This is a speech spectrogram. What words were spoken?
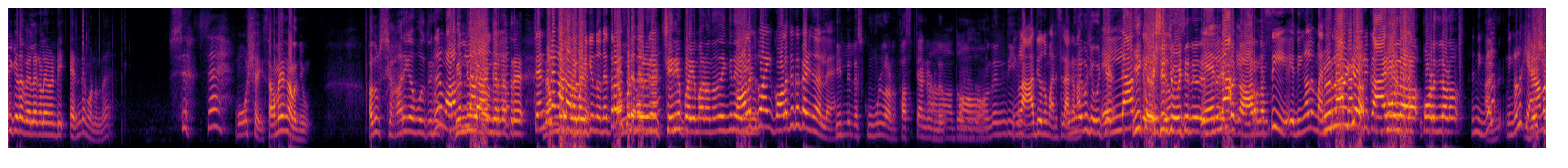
യുടെ വിലകളെ വേണ്ടി എന്നെ കൊണ്ടുവന്നേ മോശായി. മോശമായി. സമയം കളഞ്ഞു. അതും ശാരിക പോലത്തെ? ചെറിയ കോളേജൊക്കെ കഴിഞ്ഞതല്ലേ? ഇല്ലില്ല സ്കൂളിലാണ്. ഫസ്റ്റ് സ്റ്റാൻഡേർഡിൽ. നിങ്ങൾ ആദ്യം ഒന്ന് മനസ്സിലാക്കണം. നിങ്ങൾ കോളേജിലാണോ? നിങ്ങൾ നിങ്ങൾ ക്യാമറ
